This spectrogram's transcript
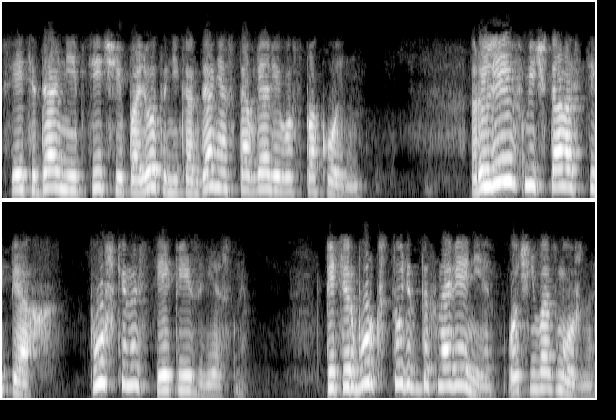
Все эти дальние птичьи полеты никогда не оставляли его спокойным. Рылеев мечтал о степях, Пушкину степи известны. Петербург студит вдохновение, очень возможно.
